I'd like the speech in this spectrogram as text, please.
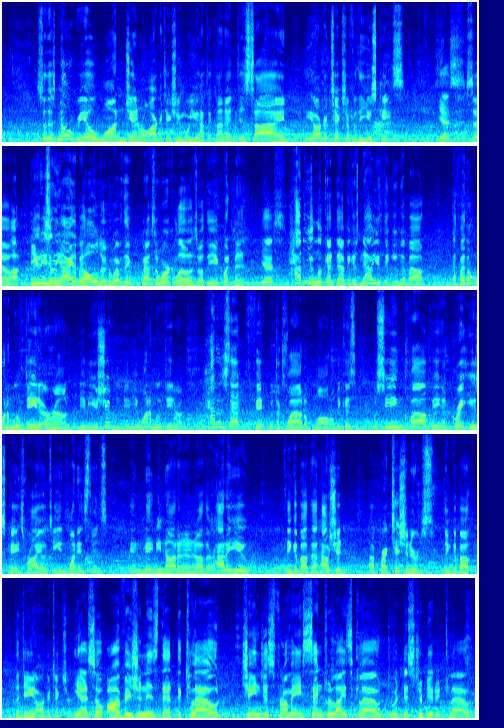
So there's no real one general architecture where you have to kind of decide the architecture for the use case. Yes. So uh, beauty's in the eye of the beholder, whoever they, has the workloads or the equipment. Yes. How do you look at that? Because now you're thinking about, if I don't want to move data around, maybe you shouldn't, maybe you want to move data around. How does that fit with the cloud model? Because we're seeing cloud being a great use case for IoT in one instance, and maybe not in another. How do you think about that? How should uh, practitioners think about the data architecture? Yeah, so our vision is that the cloud changes from a centralized cloud to a distributed cloud,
